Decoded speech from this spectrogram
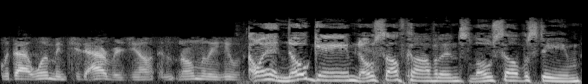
with that woman, she's average. You know, and normally he would. Oh, yeah, no game, no self-confidence, low self-esteem.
